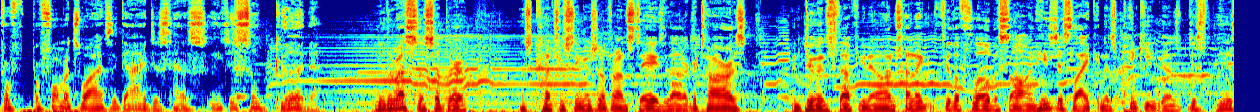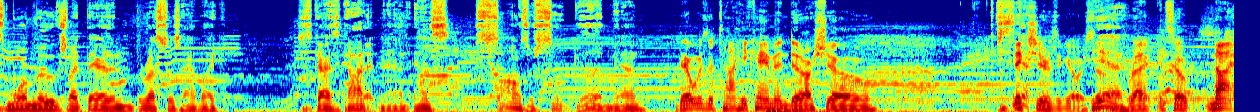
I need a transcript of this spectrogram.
for performance wise, the guy just has he's just so good. You know, the rest of us up there, us country singers up there on stage without our guitars and doing stuff. You know, I'm trying to feel the flow of a song. And he's just like, and his pinky, you know, just he has more moves right there than the rest of us have. Like, this guy's got it, man. And his songs are so good, man. There was a time he came and did our show six years ago or so. Yeah. Right. And so not.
